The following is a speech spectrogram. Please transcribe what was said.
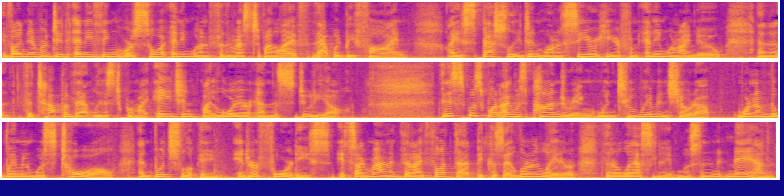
If I never did anything or saw anyone for the rest of my life, that would be fine. I especially didn't want to see or hear from anyone I knew, and at the top of that list were my agent, my lawyer, and the studio. This was what I was pondering when two women showed up. One of the women was tall and butch looking, in her 40s. It's ironic that I thought that because I learned later that her last name was Mann.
